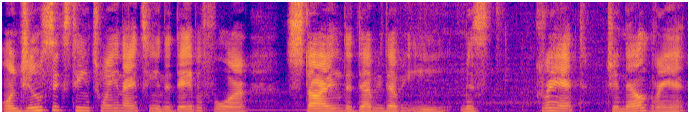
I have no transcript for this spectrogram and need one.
On June 16, 2019, the day before starting the WWE, Miss Grant, Janelle Grant,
